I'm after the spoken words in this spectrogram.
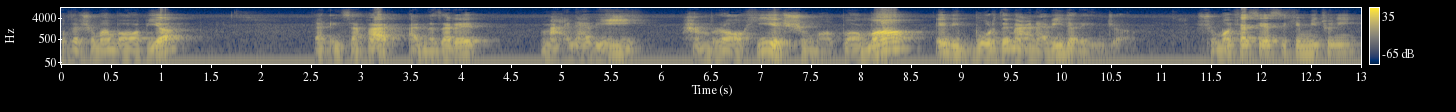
گفتن شما با ما بیا در این سفر از نظر معنوی همراهی شما با ما خیلی برد معنوی داره اینجا. شما کسی هستی که می‌تونی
